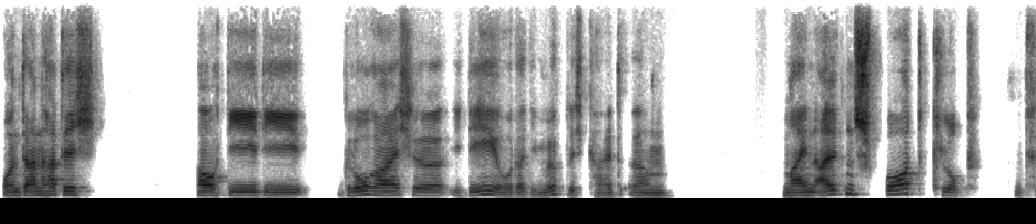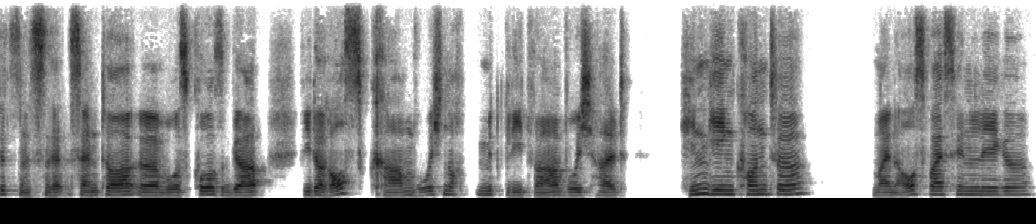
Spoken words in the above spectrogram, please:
Und dann hatte ich auch die, die glorreiche Idee oder die Möglichkeit, ähm, meinen alten Sportclub, ein Fitnesscenter, äh, wo es Kurse gab, wieder rauszukramen, wo ich noch Mitglied war, wo ich halt hingehen konnte, meinen Ausweis hinlege,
